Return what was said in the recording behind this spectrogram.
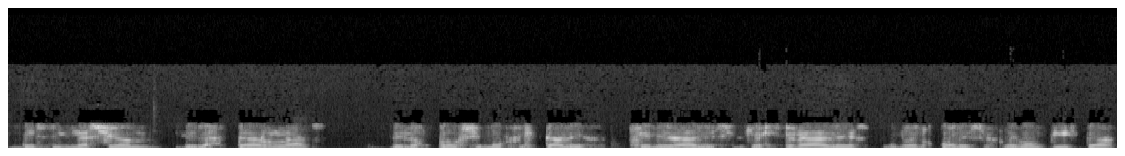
designación de las ternas de los próximos fiscales generales y regionales, uno de los cuales es Reconquista,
